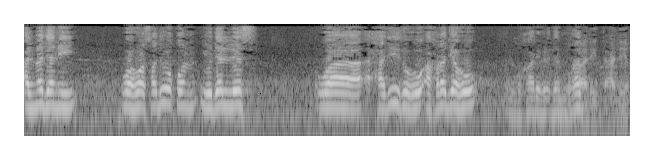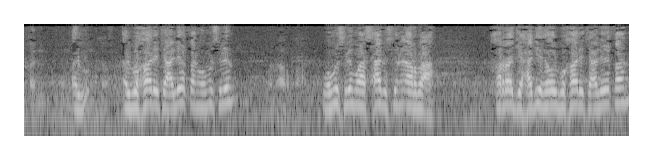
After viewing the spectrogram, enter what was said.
المدني وهو صدوق يدلس وحديثه أخرجه البخاري في الأدب البخاري تعليقا ومسلم البخاري تعليقا ومسلم. والأربعة. ومسلم وأصحاب السنن الأربعة. خرج حديثه البخاري تعليقا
